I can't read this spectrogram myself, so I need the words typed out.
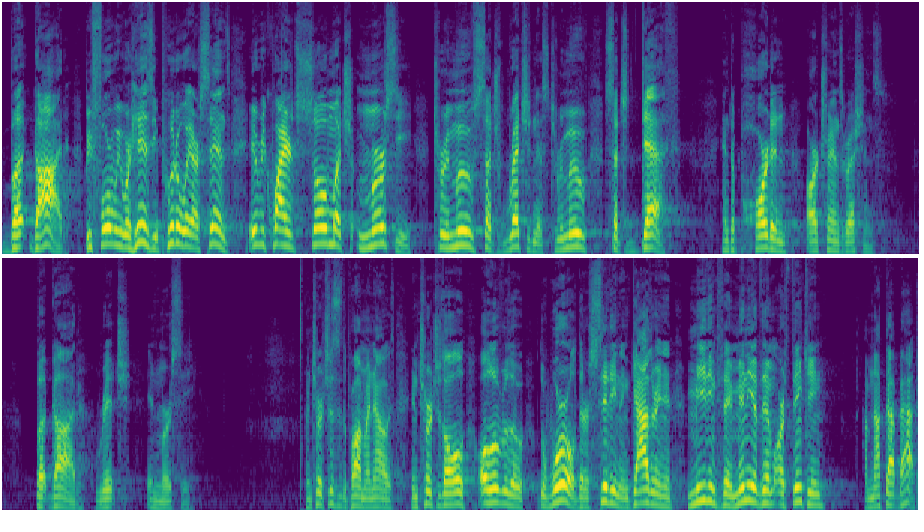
But God, before we were His, He put away our sins. It required so much mercy to remove such wretchedness, to remove such death, and to pardon our transgressions. But God, rich in mercy. In church, this is the problem right now, is in churches all, all over the, the world that are sitting and gathering and meeting today, many of them are thinking, I'm not that bad.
